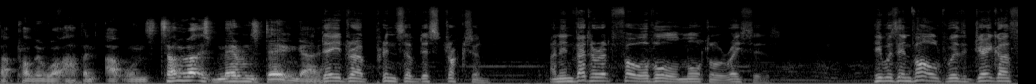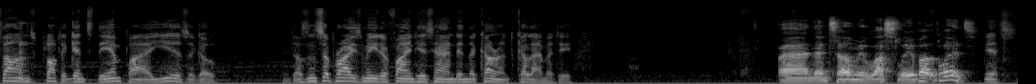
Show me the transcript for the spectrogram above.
that probably won't happen at once. Tell me about this Mehrunes Dagon guy. Daedra, Prince of Destruction, an inveterate foe of all mortal races. He was involved with Jagar Tharn's plot against the Empire years ago. It doesn't surprise me to find his hand in the current calamity. And then tell me lastly about the blades. Yes,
